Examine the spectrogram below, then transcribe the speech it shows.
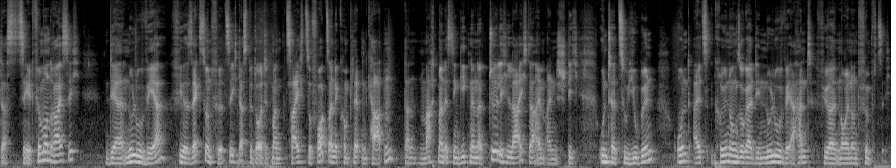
das zählt 35. Der Nullouvert für 46, das bedeutet, man zeigt sofort seine kompletten Karten. Dann macht man es den Gegner natürlich leichter, einem einen Stich unterzujubeln. Und als Krönung sogar den Nullouvert Hand für 59.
